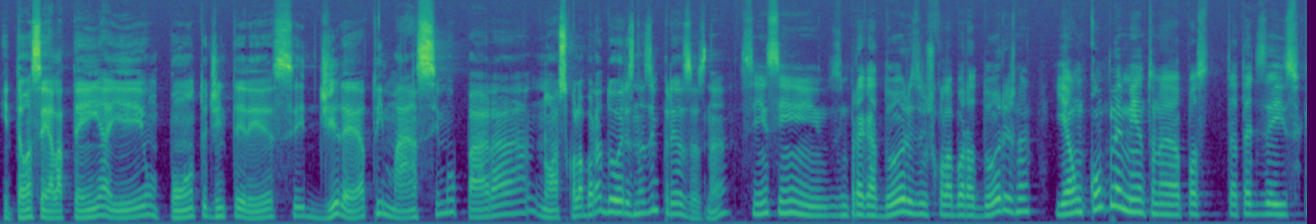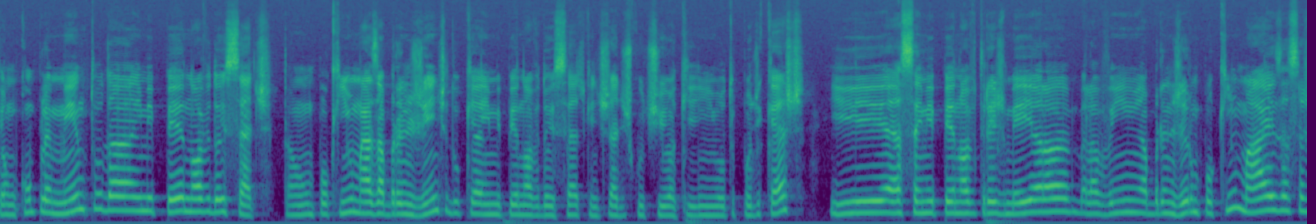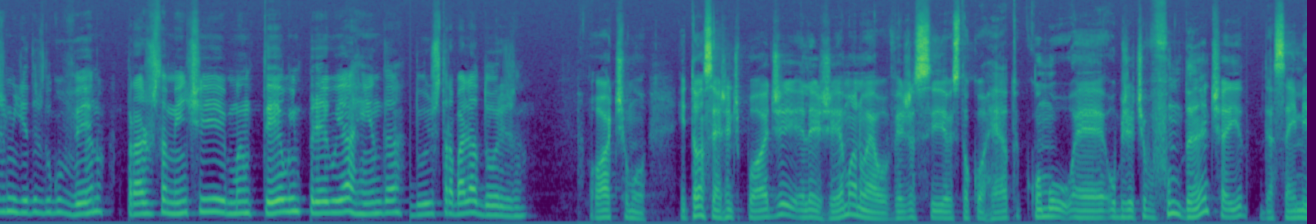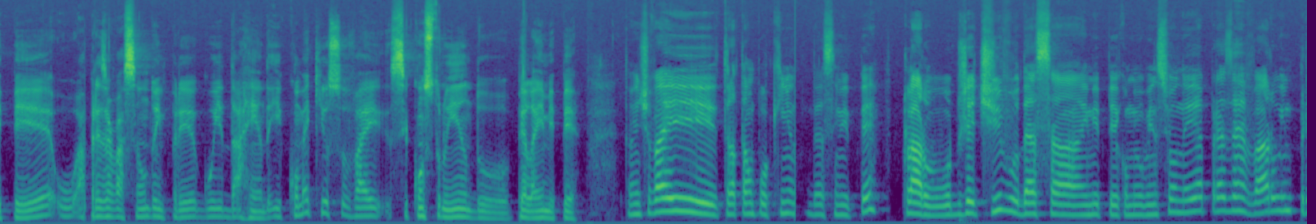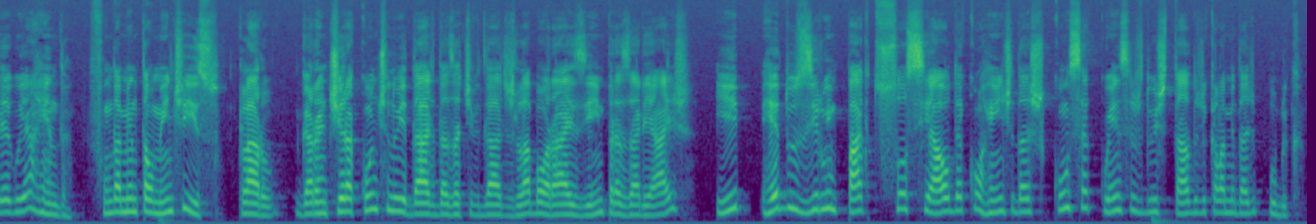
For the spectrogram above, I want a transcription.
Então, assim, ela tem aí um ponto de interesse direto e máximo para nós colaboradores nas empresas, né? Sim, sim, os empregadores e os colaboradores, né? E é um complemento, né? Eu posso até dizer isso, que é um complemento da MP 927. Então, um pouquinho mais abrangente do que a MP 927 que a gente já discutiu aqui em outro podcast. E essa MP 936 ela, ela vem abranger um pouquinho mais essas medidas do governo para justamente manter o emprego e a renda dos trabalhadores. Né? Ótimo. Então, assim, a gente pode eleger, Manuel, veja se eu estou correto, como é, objetivo fundante aí dessa MP a preservação do emprego e da renda. E como é que isso vai se construindo pela MP? Então a gente vai tratar um pouquinho dessa MP. Claro, o objetivo dessa MP, como eu mencionei, é preservar o emprego e a renda. Fundamentalmente isso. Claro, garantir a continuidade das atividades laborais e empresariais e reduzir o impacto social decorrente das consequências do estado de calamidade pública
